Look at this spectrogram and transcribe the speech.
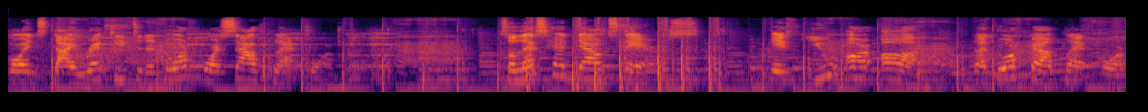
going directly to the north or south platform. So let's head downstairs. If you are on the northbound platform,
